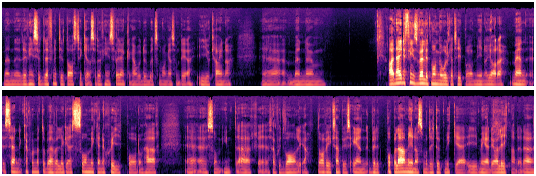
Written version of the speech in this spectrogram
Men eh, det finns ju definitivt avstickare så det finns väl egentligen kanske dubbelt så många som det är i Ukraina. Eh, men ehm, Ja, nej, det finns väldigt många olika typer av minor gör det. Men sen kanske man inte behöver lägga så mycket energi på de här eh, som inte är eh, särskilt vanliga. Då har vi exempelvis en väldigt populär mina som har dykt upp mycket i media och liknande. Det är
